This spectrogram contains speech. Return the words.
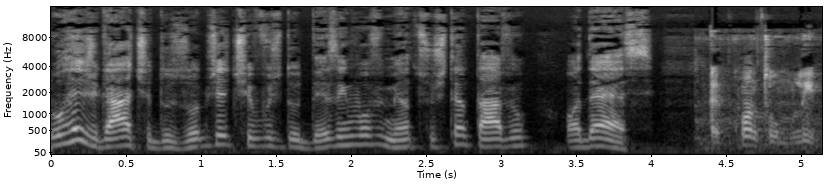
no resgate dos Objetivos do Desenvolvimento Sustentável, ODS. A quantum leap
